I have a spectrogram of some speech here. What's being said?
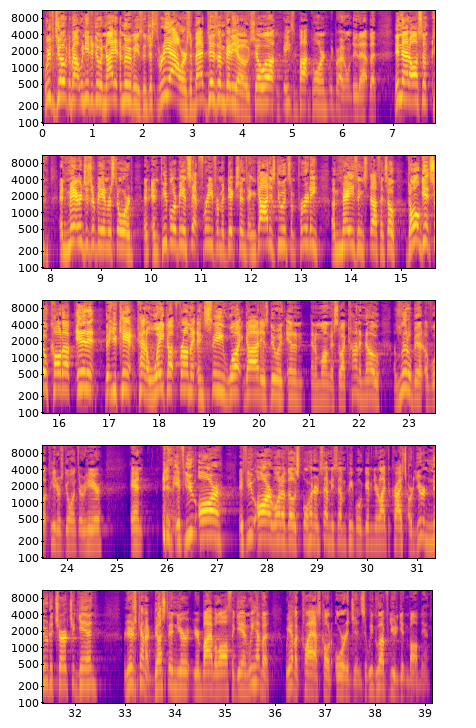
We've joked about we need to do a night at the movies and just three hours of baptism videos. Show up, eat some popcorn. We probably won't do that, but isn't that awesome? and marriages are being restored and, and people are being set free from addictions and God is doing some pretty amazing stuff. And so don't get so caught up in it that you can't kind of wake up from it and see what God is doing in and among us. So I kind of know a little bit of what Peter's going through here. And if you are if you are one of those 477 people who've given your life to Christ, or you're new to church again, or you're just kind of dusting your, your Bible off again, we have, a, we have a class called Origins that we'd love for you to get involved in.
